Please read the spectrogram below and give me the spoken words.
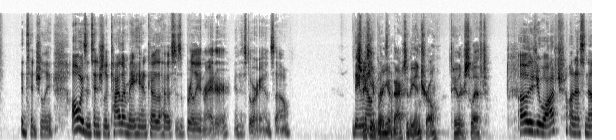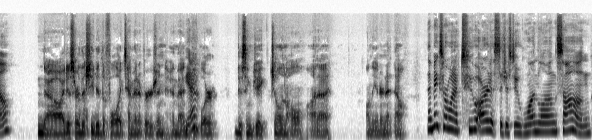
intentionally, always intentionally. Tyler Mahan Coe, the host, is a brilliant writer and historian. So, David Speaking Allen of bringing it back to the intro, Taylor Swift. Oh, did you watch on SNL? No, I just heard Oh, that she did the full like ten minute version, and then Yeah. people are dissing Jake Gyllenhaal on uh on the internet now. That makes her one of two artists to just do one long song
